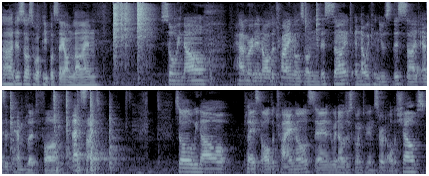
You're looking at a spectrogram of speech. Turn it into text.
Uh, this is also what people say online. So we now hammered in all the triangles on this side and now we can use this side as a template for that side. So we now placed all the triangles and we're now just going to insert all the shelves.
